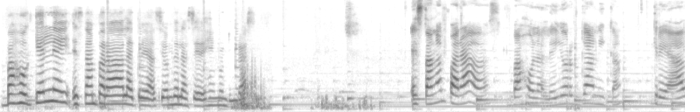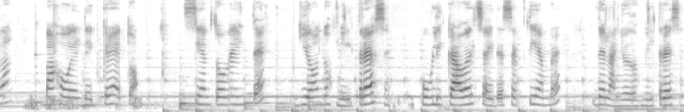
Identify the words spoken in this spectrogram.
¿bajo qué ley está amparada la creación de las sedes en Honduras? Están amparadas bajo la ley orgánica creada bajo el decreto 120-2013, publicado el 6 de septiembre del año 2013.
